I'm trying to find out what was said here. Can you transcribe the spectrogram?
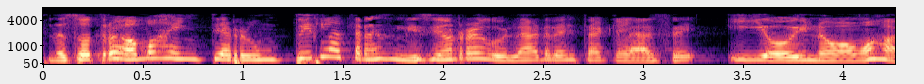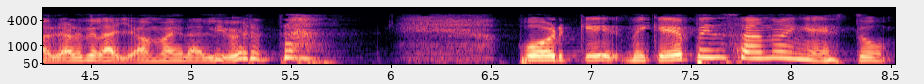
Nosotros vamos a interrumpir la transmisión regular de esta clase y hoy no vamos a hablar de la llama de la libertad. Porque me quedé pensando en esto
